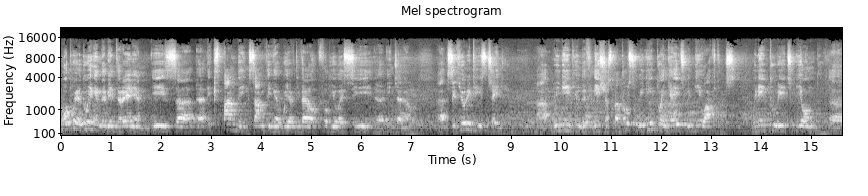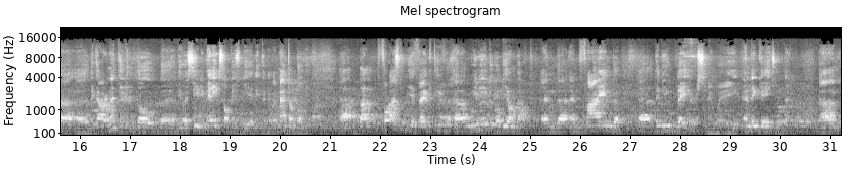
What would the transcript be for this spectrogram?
what we are doing in the Mediterranean is uh, uh, expanding something uh, we have developed for the OSCE uh, in general. Uh, security is changing. Uh, we need new definitions, but also we need to engage with new actors. We need to reach beyond the government, even though the OSCE remains obviously an intergovernmental body. but for us to be effective, we need to go beyond that and, and find uh, the new players in a way and engage with them. Um,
